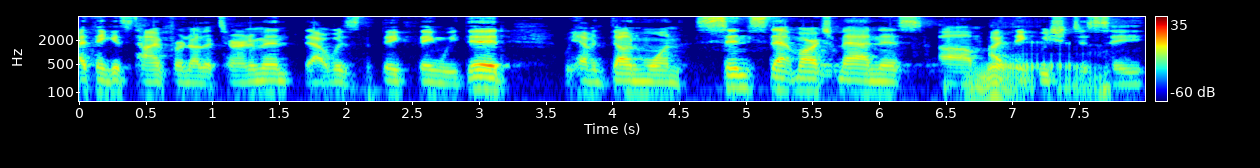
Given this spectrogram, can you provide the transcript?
I think it's time for another tournament. That was the big thing we did. We haven't done one since that March Madness. Um, I think we should just say,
